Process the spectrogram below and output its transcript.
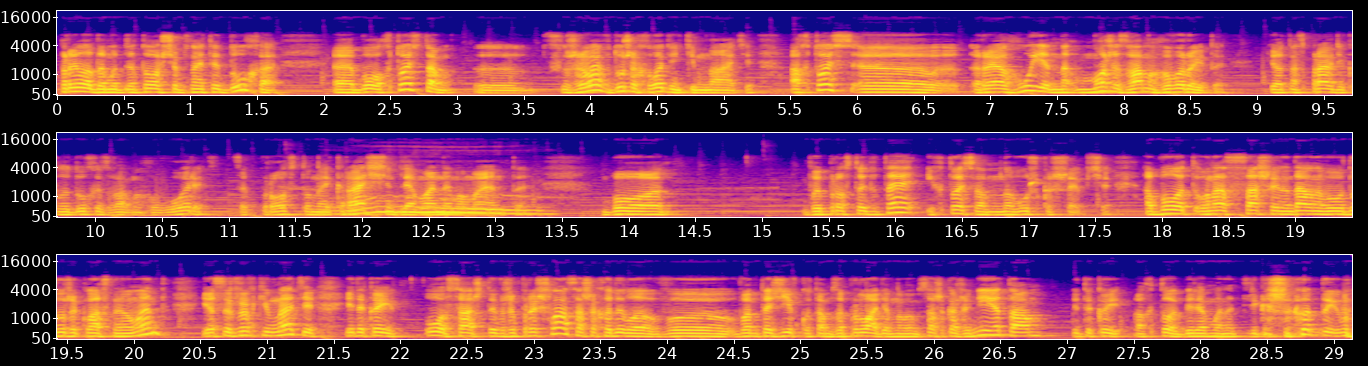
приладами для того, щоб знайти духа. Е, бо хтось там е, живе в дуже холодній кімнаті, а хтось е, реагує на може з вами говорити. І от насправді, коли духи з вами говорять, це просто найкращі для мене моменти. Бо ви просто йдете, і хтось вам на вушко шепче. Або от у нас з Сашою недавно був дуже класний момент. Я сиджу в кімнаті і такий: О, Саш, ти вже прийшла? Саша ходила в вантажівку там за приладдям новим. Саша каже, ні, я там. І такий, а хто біля мене тільки що ходив?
